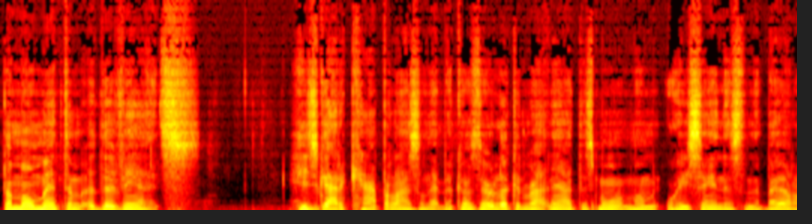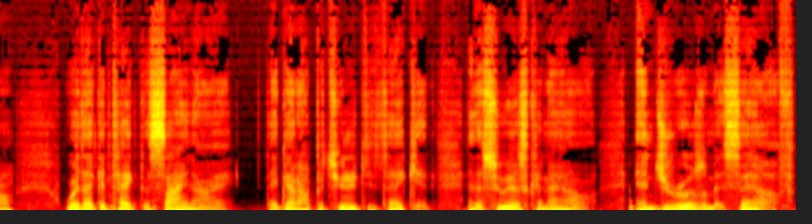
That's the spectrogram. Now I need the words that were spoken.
the momentum of the events. He's got to capitalize on that because they're looking right now at this moment where he's saying this in the battle, where they can take the Sinai. They've got opportunity to take it, and the Suez Canal, and Jerusalem itself.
